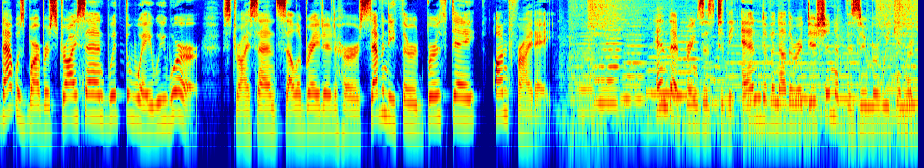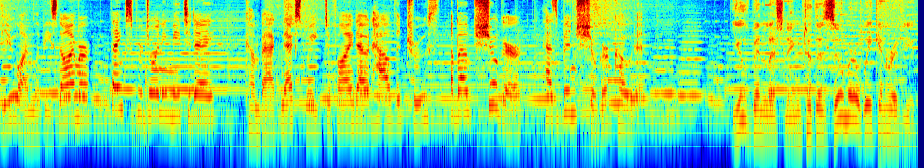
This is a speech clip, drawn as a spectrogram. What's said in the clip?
That was Barbra Streisand with The Way We Were. Streisand celebrated her 73rd birthday on Friday. And that brings us to the end of another edition of the Zoomer Week in Review. I'm Libby Znaimer. Thanks for joining me today. Come back next week to find out how the truth about sugar has been sugar coated. You've been listening to the Zoomer Week in Review,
